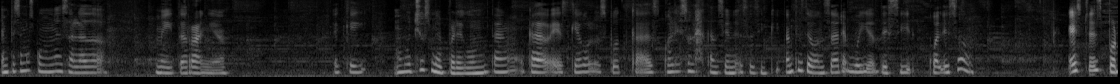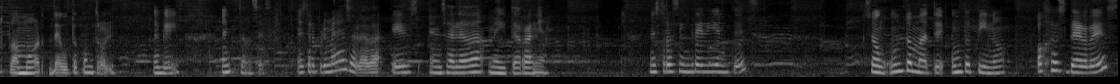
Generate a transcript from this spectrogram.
Empecemos con una ensalada mediterránea. Ok, muchos me preguntan cada vez que hago los podcasts cuáles son las canciones, así que antes de avanzar voy a decir cuáles son. Esto es por tu amor de autocontrol. Ok, entonces, nuestra primera ensalada es ensalada mediterránea. Nuestros ingredientes son un tomate, un pepino, hojas verdes,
